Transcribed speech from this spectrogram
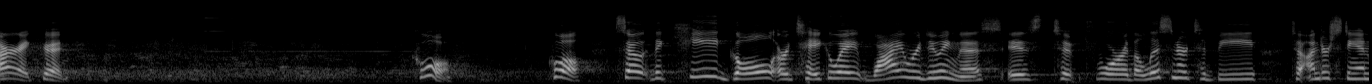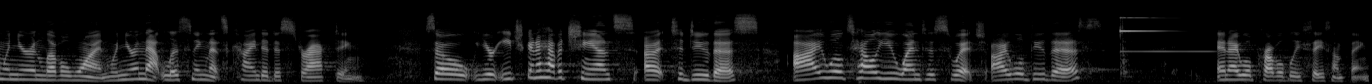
All right, good. Cool. Cool. So the key goal or takeaway why we're doing this is to, for the listener to be, to understand when you're in level one, when you're in that listening that's kind of distracting. So you're each gonna have a chance uh, to do this. I will tell you when to switch. I will do this, and I will probably say something.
